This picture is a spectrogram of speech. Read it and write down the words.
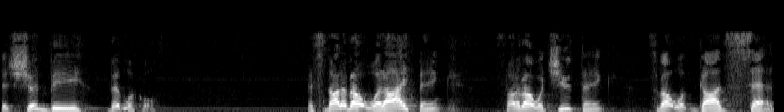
It should be biblical. It's not about what I think. It's not about what you think. It's about what God said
